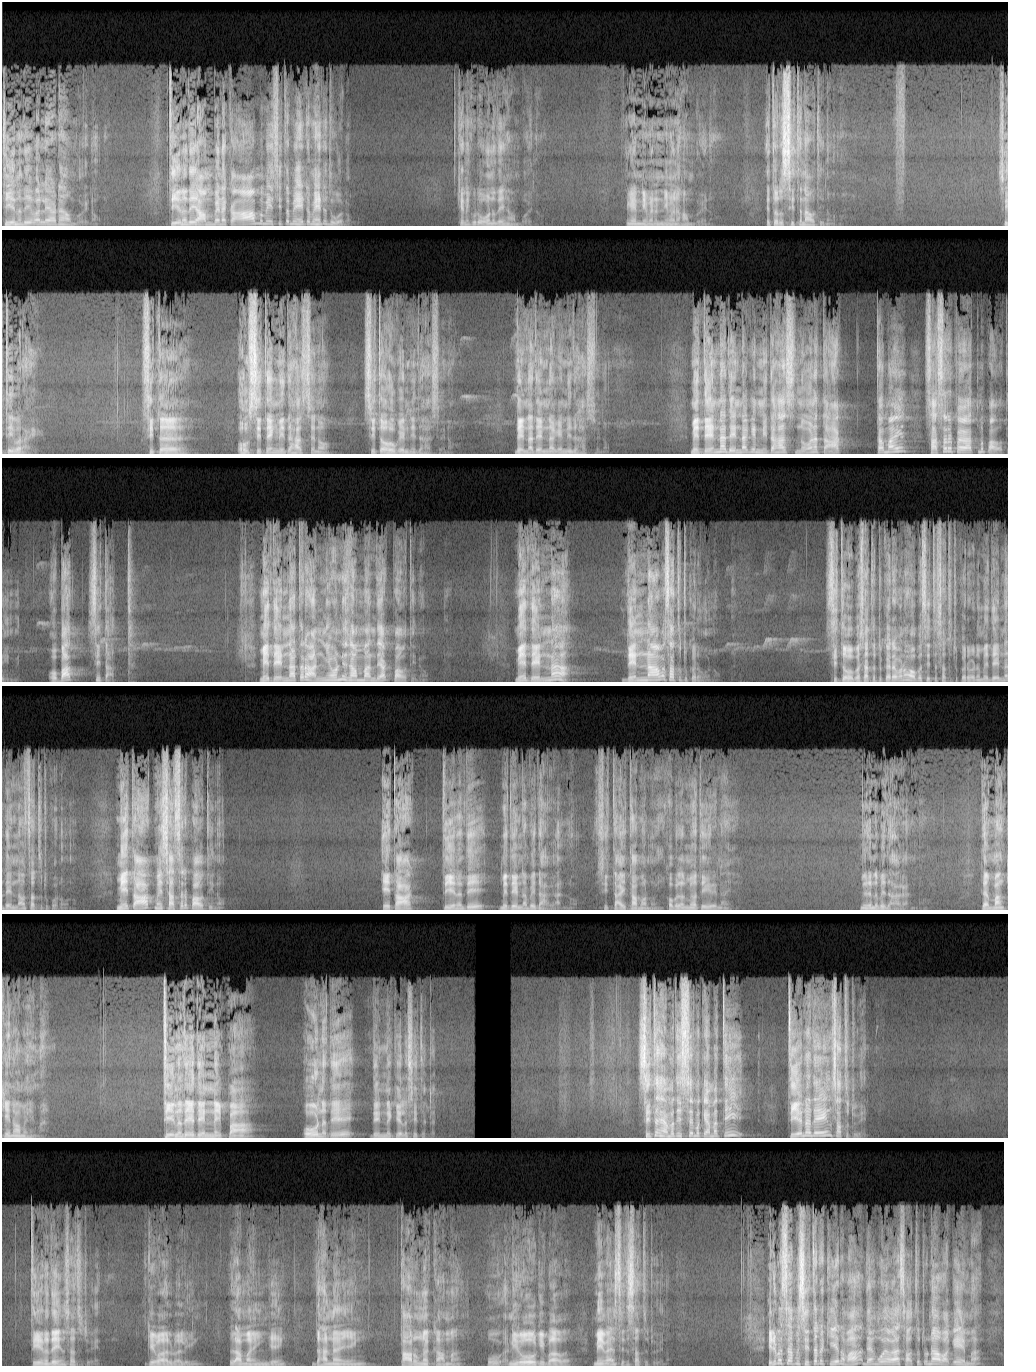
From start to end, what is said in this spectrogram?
තියෙන දේවල් එයාට හම්බ වෙනවා. තියෙන දේ හම්බෙන කාම මේ සිත මෙහෙට මෙහෙට දුවනවා. කෙනෙකුට ඕන දේ හම්බ වෙනවා. ඉගැන් නිවන නිවන හම්බ වෙනවා. එතොට සිත නවතිනවා. සිත ඉවරයි. සිත ඔහු සිතෙන් නිදහස් වෙනවා සිත ඔහුගෙන් නිදහස් වෙනවා. දෙන්න දෙන්නගෙන් නිදහස් වෙනවා. මේ දෙන්න දෙන්නගෙන් නිදහස් නොවන තාක් තමයි සසර පැවැත්ම පවතින්නේ. ඔබත් සිතත්. මේ දෙන්න අතර අන්‍යෝන්‍ය සම්බන්ධයක් පවතිනවා. මේ දෙන්න දෙන්නාව සතුටු කරවනවා. සිත ඔබ සතුටු කරවන ඔබ සිත සතුටු කරවන මේ දෙන්න දෙන්නාව සතුටු කරවනවා. මේ තාක් මේ සසර පවතිනවා. ඒ තාක් තියෙන දේ මෙ දෙන්න බෙදාගන්නවා. සිතයි තමනුයි කොබල මෙව තේරෙන අය. මෙදන්න බෙදාගන්නවා. දැම්මං කියනවා මෙහෙම. තියෙන දේ දෙන්න එපා ඕන දේ දෙන්න කියල සිතට. සිත හැමතිස්සෙම කැමති තියෙන දෙයින් සතුටුවෙන්. තියෙන දෙයින් සතුටුවෙන්. ගෙවල් වලින් ළමයින්ගෙන් ධනයෙන් තරුණකම වූ නිරෝගි බව මේවැන් සිත සතුටු වෙන. ඉරිපස් අප සිතට කියනවා දැන් ඔය ඔයා සතුටුනා වගේම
